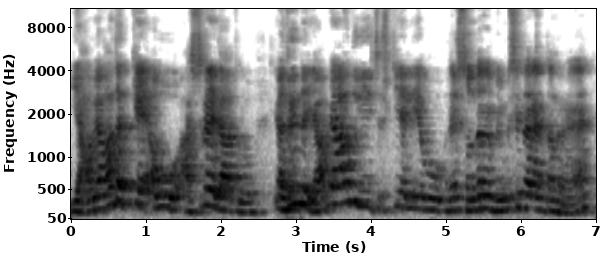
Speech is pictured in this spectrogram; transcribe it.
ಯಾವ್ಯಾವುದಕ್ಕೆ ಅವು ಆಶ್ರಯದಾತರು ಅದರಿಂದ ಯಾವ್ಯಾವುದು ಈ ಸೃಷ್ಟಿಯಲ್ಲಿ ಅವು ಅಂದ್ರೆ ಸುಂದರ ಬಿಂಬಿಸಿದ್ದಾರೆ ಅಂತಂದ್ರೆ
